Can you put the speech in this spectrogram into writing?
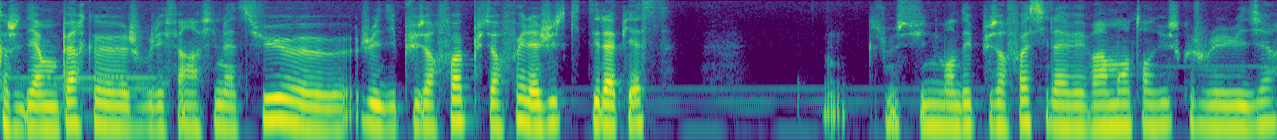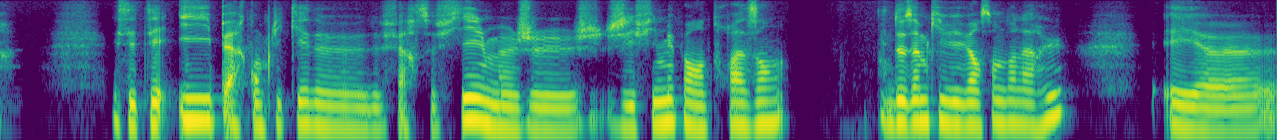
Quand j'ai dit à mon père que je voulais faire un film là-dessus, je lui ai dit plusieurs fois, plusieurs fois, il a juste quitté la pièce je me suis demandé plusieurs fois s'il avait vraiment entendu ce que je voulais lui dire. Et c'était hyper compliqué de, faire ce film. J'ai filmé pendant trois ans deux hommes qui vivaient ensemble dans la rue. Et euh,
